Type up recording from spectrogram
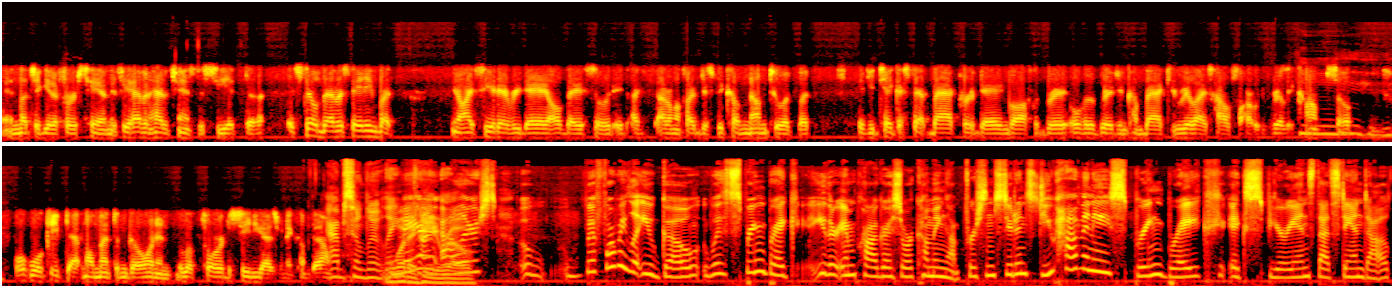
and let you get a firsthand. If you haven't had a chance to see it, uh, it's still devastating, but you know I see it every day, all day. So it, I, I don't know if I've just become numb to it, but if you take a step back for a day and go off the bridge, over the bridge and come back, you realize how far we've really come. So we'll, we'll keep that momentum going, and look forward to seeing you guys when they come down. Absolutely. What a Mayor, hero. Allers, uh, before we let you go, with spring break either in progress or coming up for some students, do you have any spring break experience that stand out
